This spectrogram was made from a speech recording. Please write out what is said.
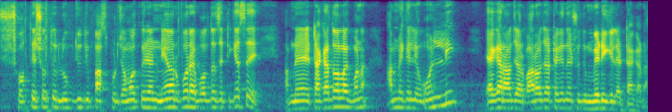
শতে শতে লোক যদি পাসপোর্ট জমা করে নেওয়ার পরে বলতেছে, ঠিক আছে, আপনি টাকা দেওয়া লাগবে না, আপনি খালি অনলি এগারো হাজার, বারো হাজার টাকা দেন শুধু মেডিকেলের টাকাটা।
